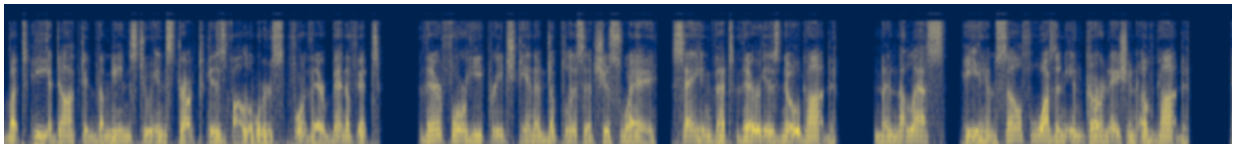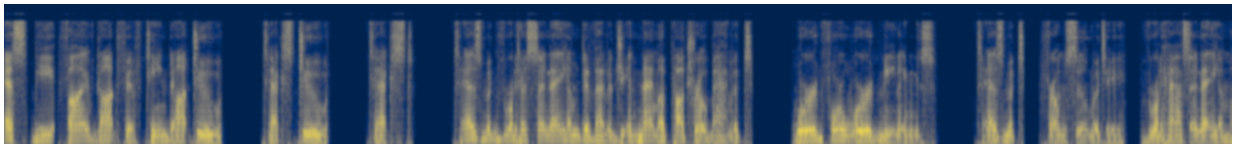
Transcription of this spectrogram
but he adopted the means to instruct his followers for their benefit. Therefore he preached in a duplicitous way, saying that there is no God. Nonetheless, he himself was an incarnation of God, SB 5.15.2. Text 2. Text. Tasmadvratasanayam devedajin nama patro bhavat. Word for word meanings. Tasmat, from Sumati, Vratasanayam,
